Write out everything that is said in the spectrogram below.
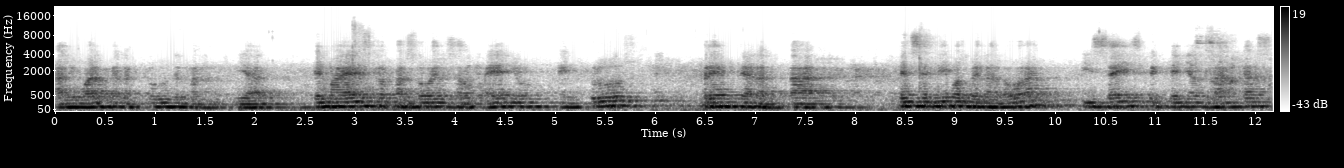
al igual que la cruz del manantial. El maestro pasó el saumerio en cruz frente al altar encendimos veladora y seis pequeñas blancas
